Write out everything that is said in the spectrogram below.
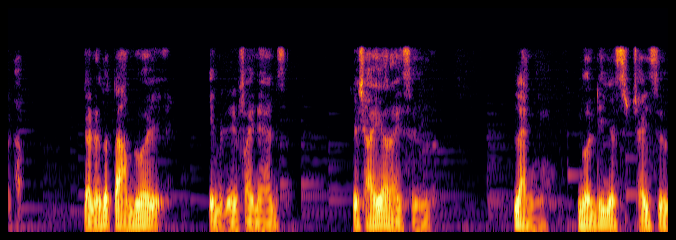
นะครับ จากนั้นก็ตามด้วย M&A finance จะใช้อะไรซื้อ แหล่งเงินที่จะใช้ซื้อ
